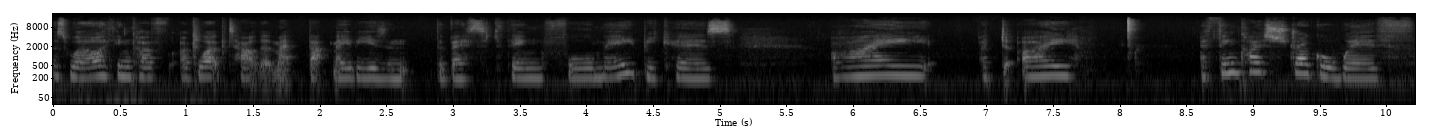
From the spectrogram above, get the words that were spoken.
as well. I think I've I've worked out that ma- that maybe isn't the best thing for me because I, I, I think I struggle with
